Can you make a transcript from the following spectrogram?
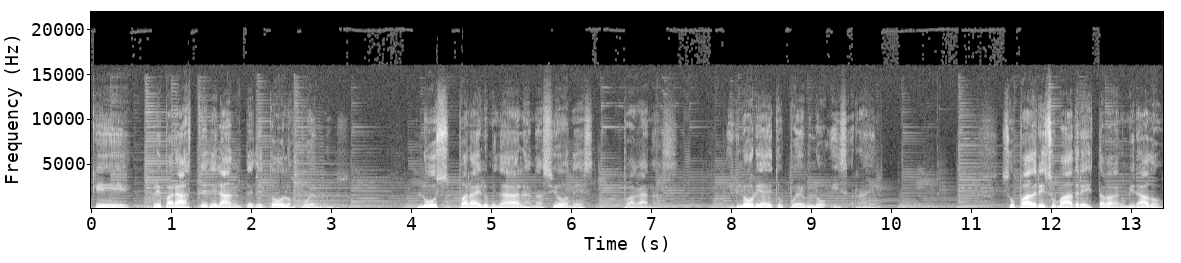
que preparaste delante de todos los pueblos, luz para iluminar a las naciones paganas y gloria de tu pueblo Israel. Su padre y su madre estaban admirados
